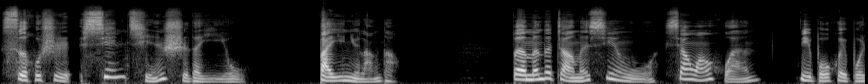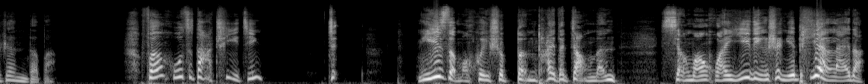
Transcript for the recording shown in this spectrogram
似乎是先秦时的遗物。白衣女郎道：“本门的掌门信物襄王环，你不会不认得吧？”樊胡子大吃一惊：“这你怎么会是本派的掌门？襄王环一定是你骗来的，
